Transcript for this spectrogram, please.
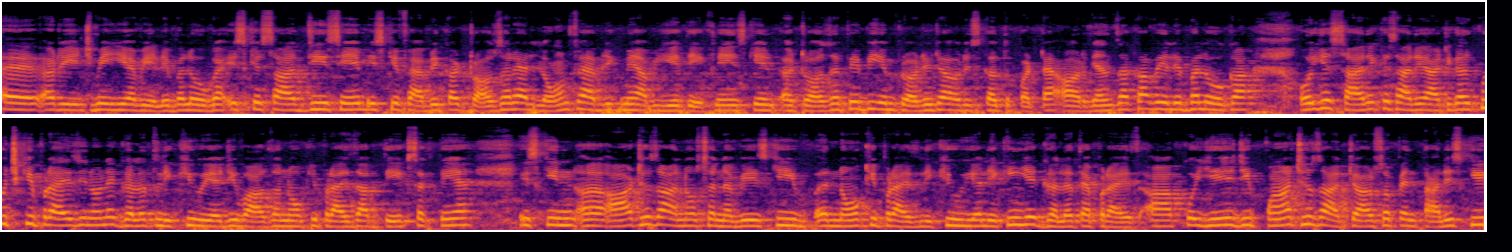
रेंज में ये अवेलेबल होगा। इसके साथ जी सेम इसके फैब्रिक का ट्राउज़र है लॉन्ग फैब्रिक में आप ये देख लें, इसके ट्राउज़र पर भी एम्ब्रॉयड है और इसका दुपट्टा ऑर्गेन्जा का अवेलेबल होगा। और ये सारे के सारे आर्टिकल कुछ की प्राइस इन्होंने गलत लिखी हुई है जी वाजा नौ की प्राइस आप देख सकते हैं। इसकी आठ हज़ार नौ सौ नब्बे, इसकी नौ की प्राइस लिखी हुई है, लेकिन ये गलत है। प्राइस आपको ये जी पाँच हज़ार चार सौ पैंतालीस की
